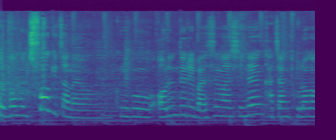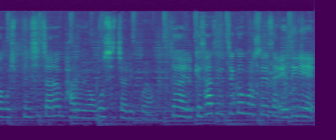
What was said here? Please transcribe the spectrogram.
앨범은 추억이잖아요. 그리고 어른들이 말씀하시는 가장 돌아가고 싶은 시절은 바로 여고 시절이고요. 제가 이렇게 사진 찍음으로써 해서 애들이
